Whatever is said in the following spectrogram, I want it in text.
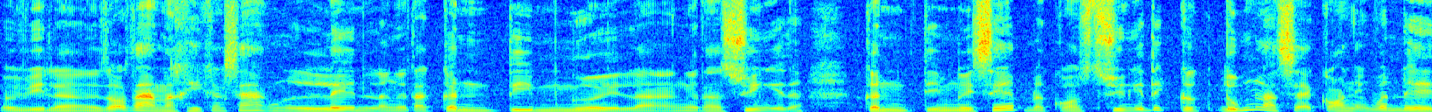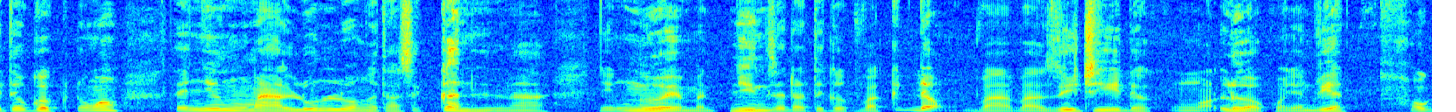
Bởi vì là rõ ràng là khi các xác lên là người ta cần tìm người là người ta suy nghĩ cần tìm người sếp là có suy nghĩ tích cực đúng là sẽ có những vấn đề tiêu cực đúng không? Thế nhưng mà luôn luôn người ta sẽ cần là những người mà nhìn ra được tích cực và kích động và và duy trì được ngọn lửa của nhân viên. Ok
